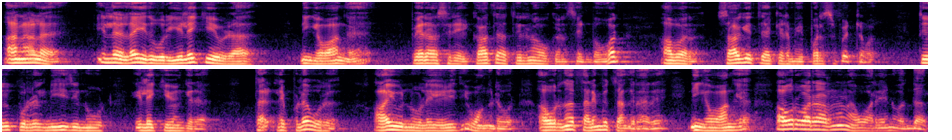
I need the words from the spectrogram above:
அதனால் இல்லை இல்லை இது ஒரு இலக்கிய விழா. நீங்கள் வாங்க. பேராசிரியர் காத்தா திருநாவுக்கரசு என்பவர் அவர் சாகித்ய அகாடமி பரிசு பெற்றவர். திருக்குறள் நீதி நூல் இலக்கியங்கிற தலைப்பில் ஒரு ஆய்வு நூலை எழுதி வாங்கினவர். அவர் தான் தலைமை தாங்குறாரு. நீங்கள் வாங்க. அவர் வராருன்னா நான் வரேன்னு வந்தார்.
